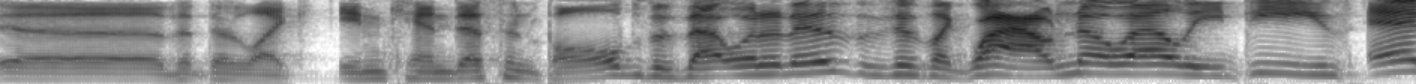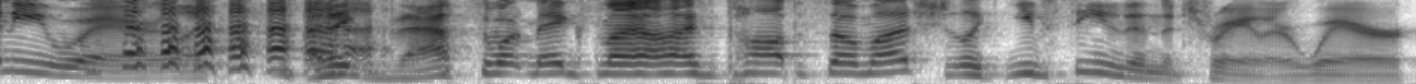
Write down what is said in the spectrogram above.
uh that they're like incandescent bulbs. Is that what it is? It's just like wow, no LEDs anywhere. Like I think that's what makes my eyes pop so much. Like you've seen it in the trailer where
